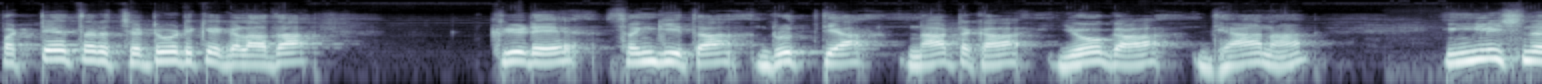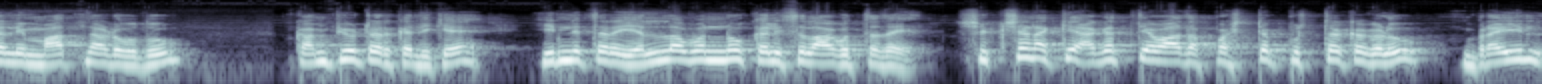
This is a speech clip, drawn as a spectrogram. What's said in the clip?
ಪಠ್ಯೇತರ ಚಟುವಟಿಕೆಗಳಾದ ಕ್ರೀಡೆ, ಸಂಗೀತ, ನೃತ್ಯ, ನಾಟಕ, ಯೋಗ, ಧ್ಯಾನ ಇಂಗ್ಲಿಷ್ನಲ್ಲಿ ಮಾತನಾಡುವುದು ಕಂಪ್ಯೂಟರ್ ಕಲಿಕೆ, ಇನ್ನಿತರ ಎಲ್ಲವನ್ನೂ ಕಲಿಸಲಾಗುತ್ತದೆ. ಶಿಕ್ಷಣಕ್ಕೆ ಅಗತ್ಯವಾದ ಪಠ್ಯ ಪುಸ್ತಕಗಳು ಬ್ರೈಲ್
